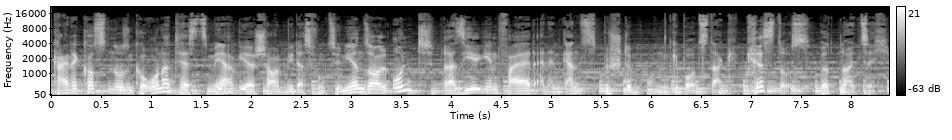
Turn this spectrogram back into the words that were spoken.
Keine kostenlosen Corona-Tests mehr, wir schauen, wie das funktionieren soll und Brasilien feiert einen ganz bestimmten Geburtstag. Christus wird 90.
